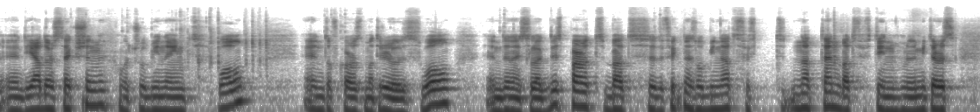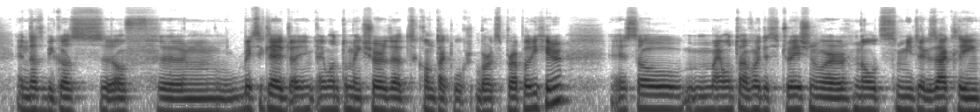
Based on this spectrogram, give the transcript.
uh, the other section, which will be named wall and of course material is wall and then I select this part but the thickness will be not 50, not 10 but 15 millimeters and that's because of um, basically I, I, want to make sure that contact works properly here. Uh, so um, I want to avoid a situation where nodes meet exactly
